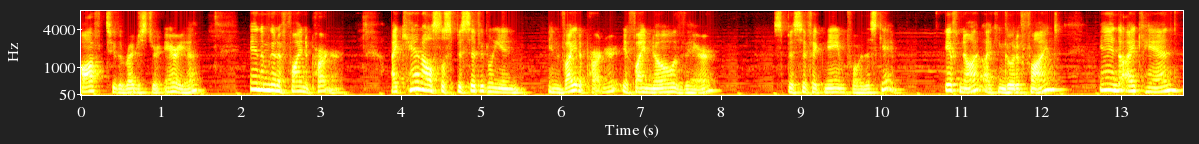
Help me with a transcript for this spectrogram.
off to the register area and I'm going to find a partner. I can also specifically in, invite a partner if I know their specific name for this game. If not, I can go to find and I can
